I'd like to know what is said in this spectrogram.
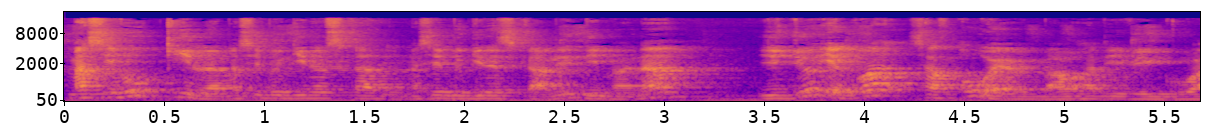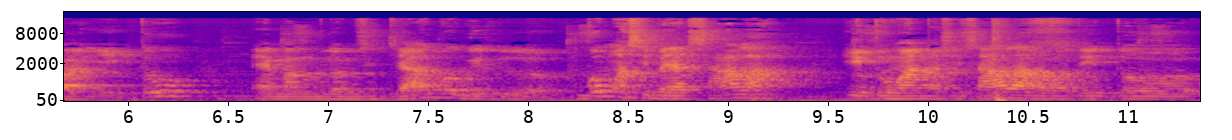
masih rookie lah, masih beginner sekali, masih beginner sekali di mana jujur ya gua self aware bahwa diri gua itu emang belum sejago gitu loh. Gua masih banyak salah, hitungan masih salah waktu itu,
